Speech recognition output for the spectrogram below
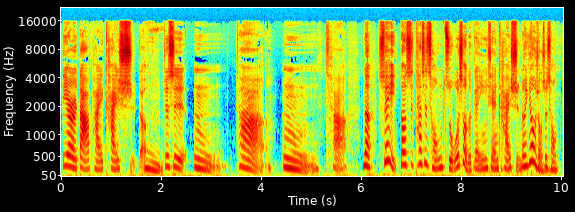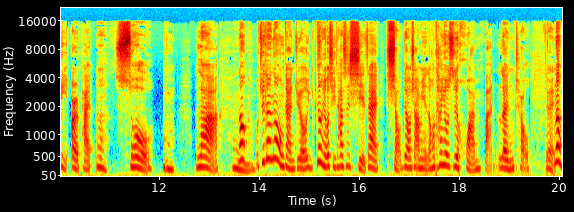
第二大拍开始的？嗯，就是嗯，它嗯，它那所以都是它是从左手的根音先开始，那右手是从第二拍，嗯，so 嗯。啦，那我觉得那种感觉哦，更尤其它是写在小调上面，然后它又是环板 lento，对，那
